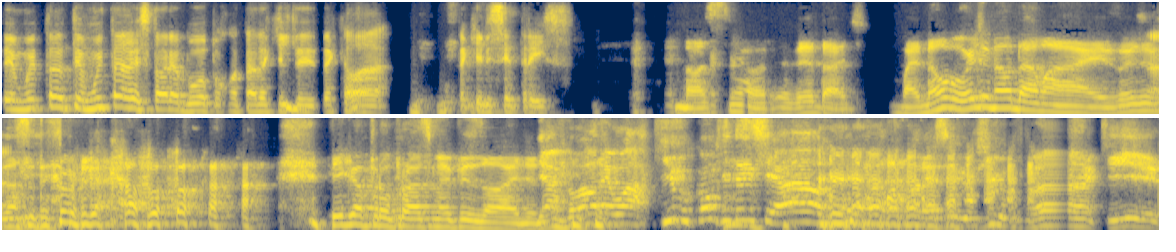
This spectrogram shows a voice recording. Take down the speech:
Tem muita, tem muita história boa para contar daquele, daquela, daquele C3. Nossa senhora, é verdade. Mas não, hoje não dá mais. Hoje o nosso tempo já acabou. Fica pro próximo episódio. E né? agora é o arquivo confidencial. Aparece o Gilvan aqui.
